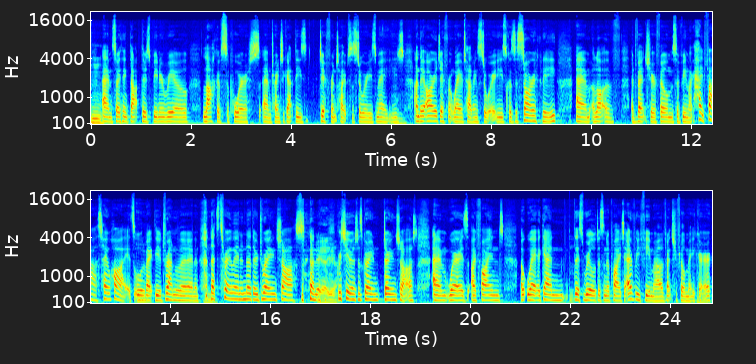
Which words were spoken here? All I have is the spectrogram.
Mm. Um, so I think that there's been a real lack of support um, trying to get these different types of stories made. Mm. And they are a different way of telling stories because historically, um, a lot of adventure films have been like, how fast, how high. It's all mm. about the adrenaline and mm. let's throw in another drone shot, kind of yeah, yeah. gratuitous drone shot. Um, whereas I find, uh, where again, this rule doesn't apply to every female adventure filmmaker, mm.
